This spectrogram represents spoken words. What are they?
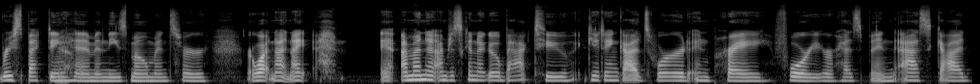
respecting Yeah. him in these moments, or or whatnot. And I, I'm gonna I'm just gonna go back to get in God's word and pray for your husband. Ask God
